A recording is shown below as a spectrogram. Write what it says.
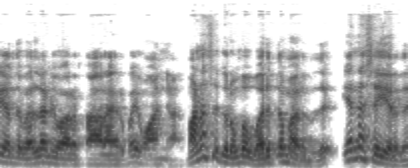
போய் அந்த வெள்ள நிவாரணத்தை ஆறாயிரம் ரூபாய் வாங்கினாங்க. மனசுக்கு ரொம்ப வருத்தமா இருந்தது. என்ன செய்யறது?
